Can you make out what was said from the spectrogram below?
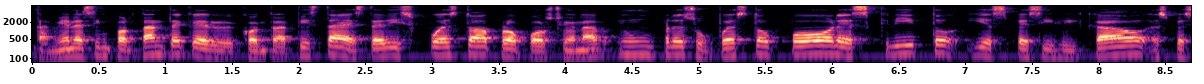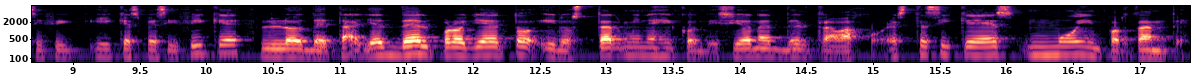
También es importante que el contratista esté dispuesto a proporcionar un presupuesto por escrito y especificado y que especifique los detalles del proyecto y los términos y condiciones del trabajo. Este sí que es muy importante.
